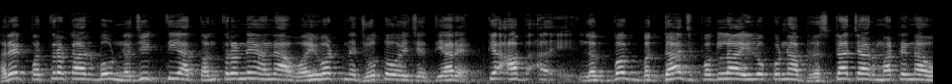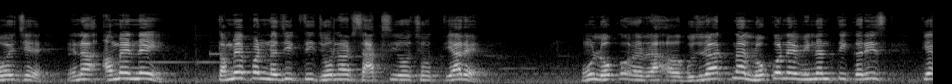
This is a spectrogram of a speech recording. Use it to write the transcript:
હરેક પત્રકાર બહુ નજીકથી આ તંત્રને અને આ વહીવટને જોતો હોય છે ત્યારે કે આ લગભગ બધા જ પગલાં એ લોકોના ભ્રષ્ટાચાર માટેના હોય છે. એના અમે નહીં. તમે પણ નજીકથી જોનાર સાક્ષીઓ છો, ત્યારે હું લોકો ગુજરાતના લોકોને વિનંતી કરીશ કે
